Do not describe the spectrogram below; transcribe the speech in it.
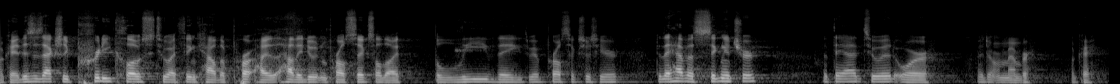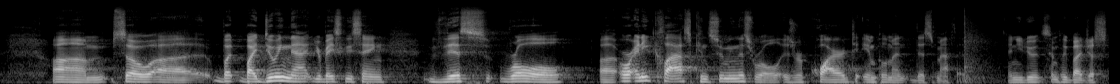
Okay, this is actually pretty close to, I think, how, the how, how they do it in Perl 6, although I believe they, do we have Perl 6ers here? Do they have a signature that they add to it, or I don't remember. Okay. Um, so, uh, but by doing that, you're basically saying this role, uh, or any class consuming this role, is required to implement this method. And you do it simply by just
